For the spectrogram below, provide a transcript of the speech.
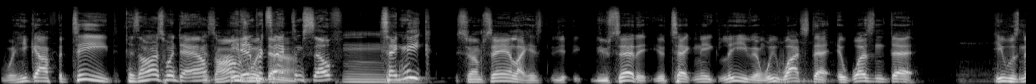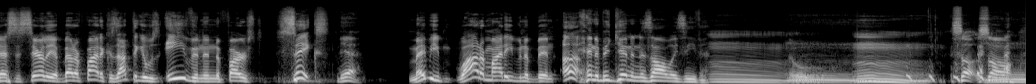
when he got fatigued. His arms went down. His arms he didn't went protect down. himself. Mm. Technique. So I'm saying, like his, you, you said it, your technique leave, and we watched that. It wasn't that he was necessarily a better fighter because I think it was even in the first six. Yeah. maybe Wilder might even have been up. In the beginning, is always even. So so mm.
